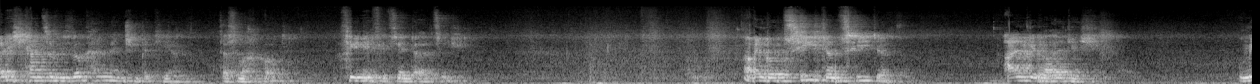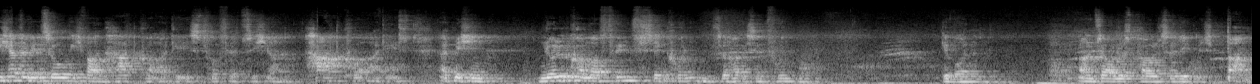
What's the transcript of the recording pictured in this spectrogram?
Weil ich kann sowieso keinen Menschen bekehren. Das macht Gott. Viel effizienter als ich. Aber wenn Gott zieht, dann zieht er. Allgewaltig. Und mich hat er gezogen, ich war ein Hardcore-Atheist vor 40 Jahren. Hardcore-Atheist. Er hat mich in 0,5 Sekunden, so habe ich es empfunden, gewonnen. War ein Saulus-Paulus-Erlebnis. Bam!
